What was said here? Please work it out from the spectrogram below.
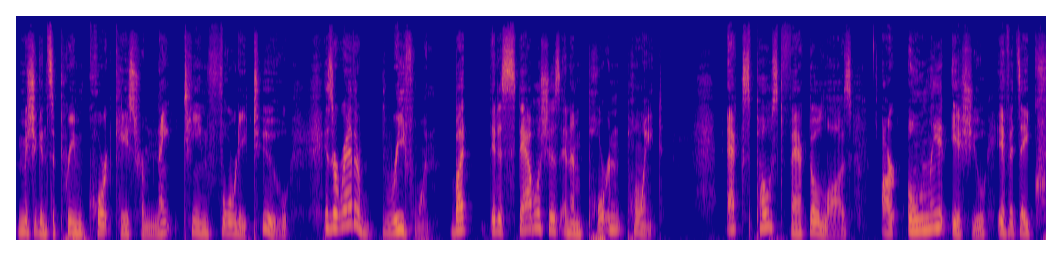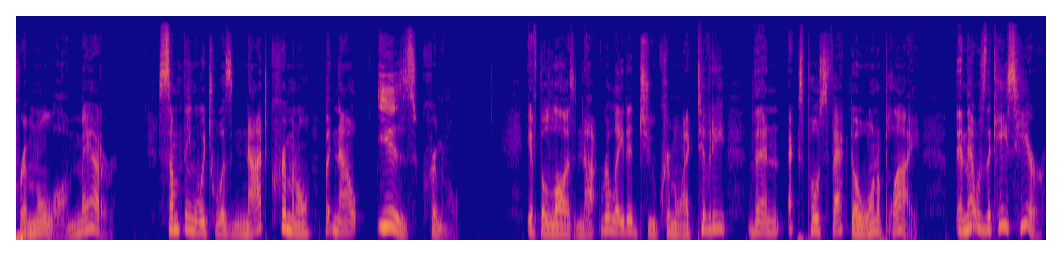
Michigan Supreme Court case from 1942, is a rather brief one, but it establishes an important point ex post facto laws are only at issue if it's a criminal law matter, something which was not criminal but now is criminal. If the law is not related to criminal activity, then ex post facto won't apply. And that was the case here.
